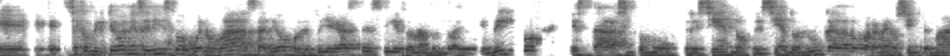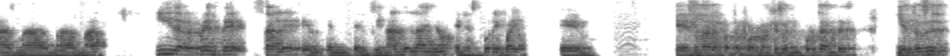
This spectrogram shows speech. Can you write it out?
Eh, se convirtió en ese disco, bueno, va, salió porque tú llegaste, sigue sonando en radio aquí en México, está así como creciendo, creciendo, nunca ha dado para menos, siempre más, más, más, más. Y de repente sale el, final del año en Spotify, eh, que es una de las plataformas que son importantes. Y entonces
